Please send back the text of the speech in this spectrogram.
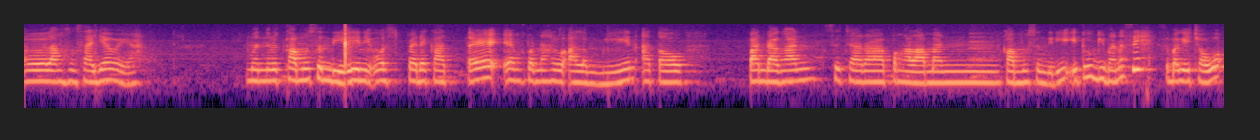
Eh, langsung saja ya. Menurut kamu sendiri nih Us, PDKT yang pernah lu alamin atau pandangan secara pengalaman kamu sendiri itu gimana sih sebagai cowok?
